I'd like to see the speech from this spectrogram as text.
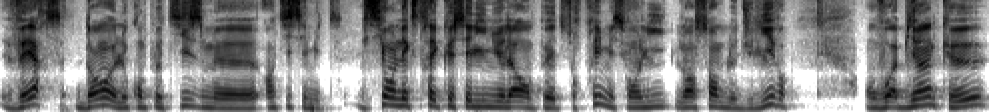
verse dans le complotisme euh, antisémite. Si on extrait que ces lignes-là, on peut être surpris, mais si on lit l'ensemble du livre, on voit bien que,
